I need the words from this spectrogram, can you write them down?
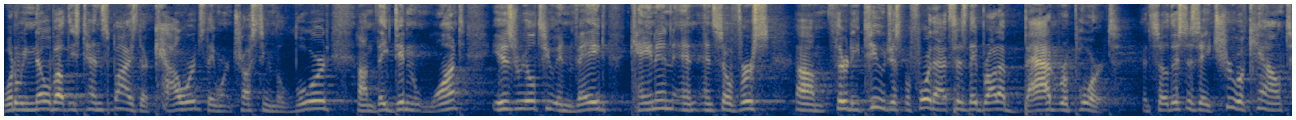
what do we know about these 10 spies? They're cowards. They weren't trusting in the Lord. Um, they didn't want Israel to invade Canaan. And, and so, verse um, 32, just before that, says they brought a bad report. And so, this is a true account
